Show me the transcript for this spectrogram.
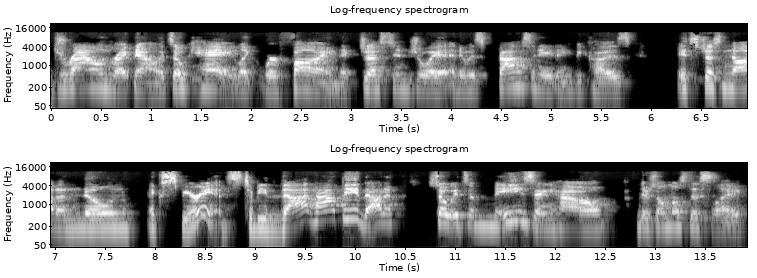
drown right now. It's okay. Like we're fine. Like just enjoy it. And it was fascinating because it's just not a known experience to be that happy. That so it's amazing how there's almost this like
